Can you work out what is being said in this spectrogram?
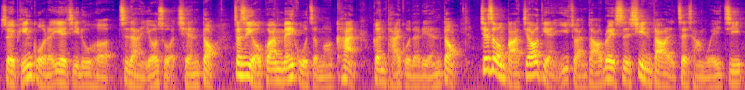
所以苹果的业绩如何，自然有所牵动。这是有关美股怎么看跟台股的联动。接着我们把焦点移转到瑞士信贷的这场危机，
